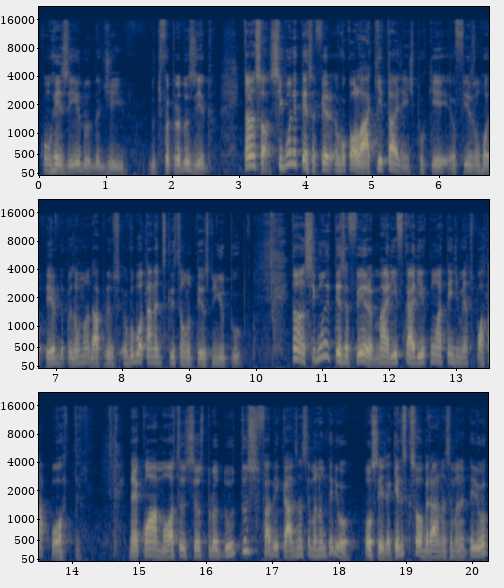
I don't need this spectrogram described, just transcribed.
com resíduo de, do que foi produzido. Então, olha só, segunda e terça-feira eu vou colar aqui, tá, gente? Porque eu fiz um roteiro, depois eu vou mandar para Eu vou botar na descrição no texto no YouTube. Então, segunda e terça-feira, Maria ficaria com atendimento porta a porta, né, com a amostra dos seus produtos fabricados na semana anterior. Ou seja, aqueles que sobraram na semana anterior,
